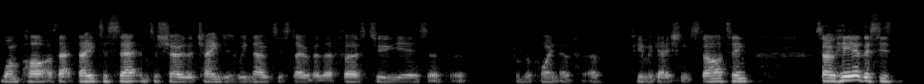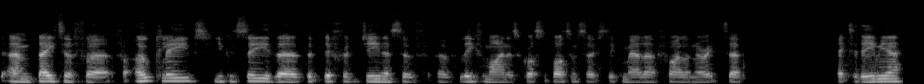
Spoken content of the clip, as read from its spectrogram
one part of that data set and to show the changes we noticed over the first two years of, of from the point of, of, fumigation starting. So here, this is um, data for, for oak leaves. You can see the, the different genus of, of leaf miners across the bottom, so Stigmella, Phyllonorycter, Ectoedemia.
